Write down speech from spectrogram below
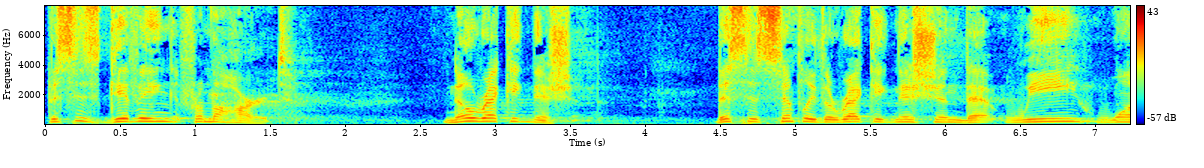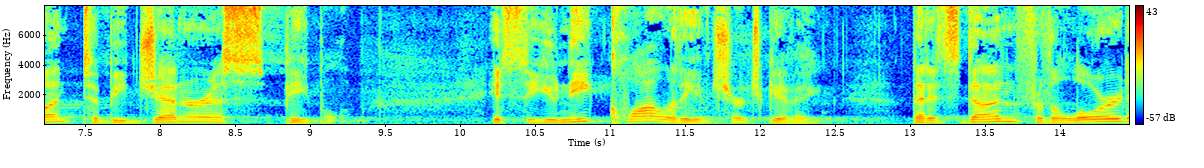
This is giving from the heart. No recognition. This is simply the recognition that we want to be generous people. It's the unique quality of church giving that it's done for the Lord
